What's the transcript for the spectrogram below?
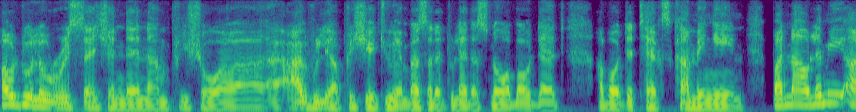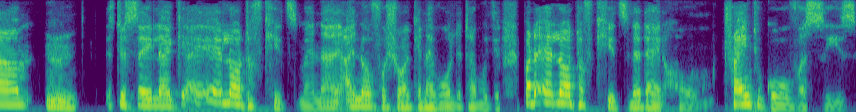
I'll do a little research and then I'm pretty sure uh, I, I really appreciate you, Ambassador, to let us know about that, about the tax coming in. But now let me um is to say like a, lot of kids man I, I know for sure i can have all the time with you but a lot of kids that are at home trying to go overseas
